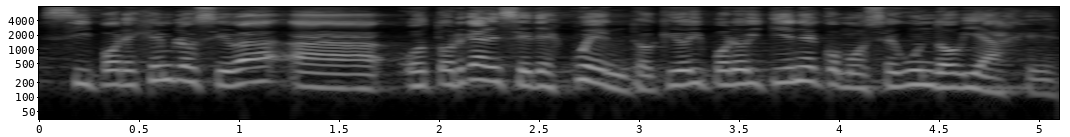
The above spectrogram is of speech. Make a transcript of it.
si, por ejemplo, se va a otorgar ese descuento que hoy por hoy tiene como segundo viaje.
